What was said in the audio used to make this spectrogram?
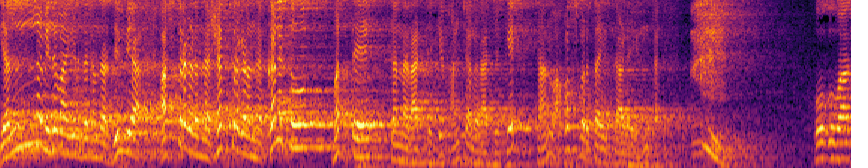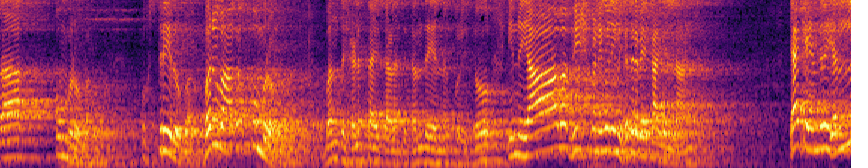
ಎಲ್ಲ ವಿಧವಾಗಿರತಕ್ಕಂಥ ದಿವ್ಯ ಅಸ್ತ್ರಗಳನ್ನು, ಶಸ್ತ್ರಗಳನ್ನು ಕಲಿತು ಮತ್ತೆ ತನ್ನ ರಾಜ್ಯಕ್ಕೆ, ಪಾಂಚಾಲ ರಾಜ್ಯಕ್ಕೆ ತಾನು ವಾಪಸ್ ಬರ್ತಾ ಇದ್ದಾಳೆ ಅಂತ. ಹೋಗುವಾಗ ಪುಂರೂಪ ಸ್ತ್ರೀ ರೂಪ ಬರುವಾಗ ಪುಂಬ್ರೂಪ ಬಂದು ಹೇಳ್ತಾ ಇದ್ದಾಳಂತೆ ತಂದೆಯನ್ನು ಕುರಿತು, ಇನ್ನು ಯಾವ ಭೀಷ್ಮನಿಗೂ ನೀವು ಹೆದರಬೇಕಾಗಿಲ್ಲ ಅಂತ. ಯಾಕೆ ಅಂದರೆ ಎಲ್ಲ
